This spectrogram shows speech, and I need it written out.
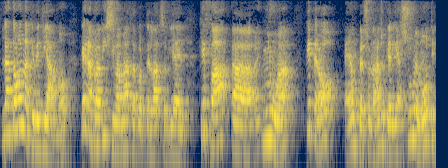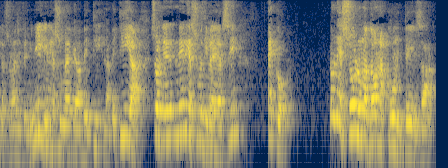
La donna che vediamo, che è la bravissima Marta Cortellazzo Viel, che fa uh, Nua, che però è un personaggio che riassume molti personaggi femminili, mm-hmm. riassume anche la, Betty, la Bettia, insomma, ne, ne riassume diversi. Ecco, non è solo una donna contesa,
